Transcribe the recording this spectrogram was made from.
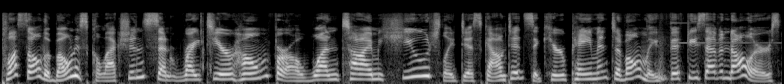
plus all the bonus collections sent right to your home for a one time, hugely discounted secure payment of only $57.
